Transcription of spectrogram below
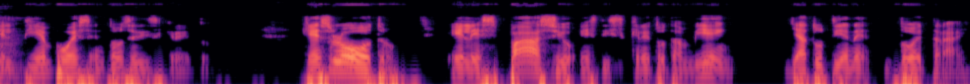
El tiempo es entonces discreto. ¿Qué es lo otro? El espacio es discreto también. Ya tú tienes dos strikes.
